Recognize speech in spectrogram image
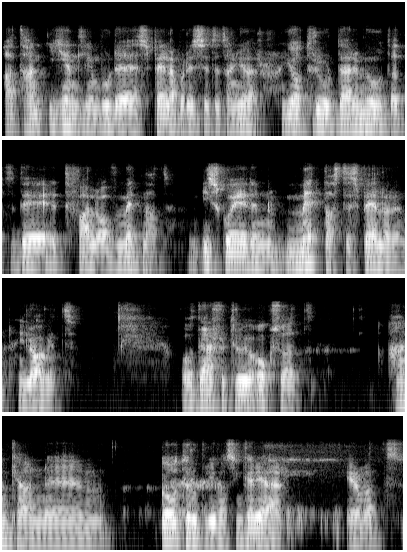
att han egentligen borde spela på det sättet han gör. Jag tror däremot att det är ett fall av mättnad. Isco är den mättaste spelaren i laget. Och därför tror jag också att han kan eh, återuppliva sin karriär genom att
